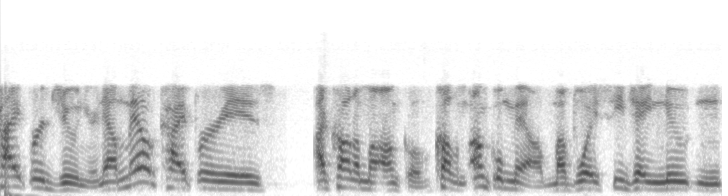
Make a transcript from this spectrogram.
Kiper Jr. Now, Mel Kiper is I call him my uncle. Call him Uncle Mel. My boy C.J. Newton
